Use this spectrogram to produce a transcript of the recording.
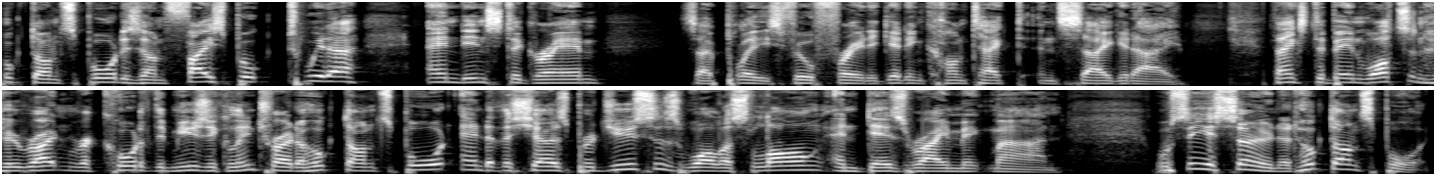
Hooked on Sport is on Facebook, Twitter, and Instagram. So please feel free to get in contact and say good day. Thanks to Ben Watson, who wrote and recorded the musical intro to Hooked on Sport, and to the show's producers, Wallace Long and Desiree McMahon. We'll see you soon at Hooked on Sport.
